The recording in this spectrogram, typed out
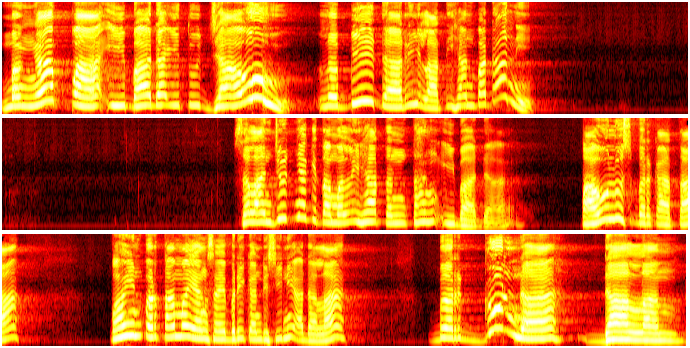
mengapa ibadah itu jauh lebih dari latihan badani? Selanjutnya kita melihat tentang ibadah Paulus berkata, poin pertama yang saya berikan di sini adalah berguna dalam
